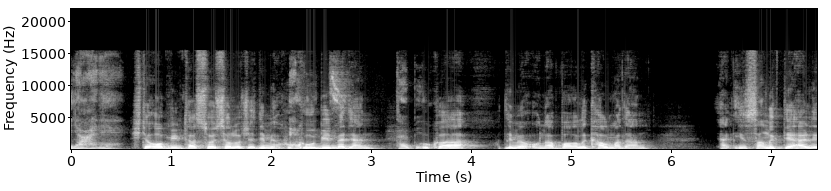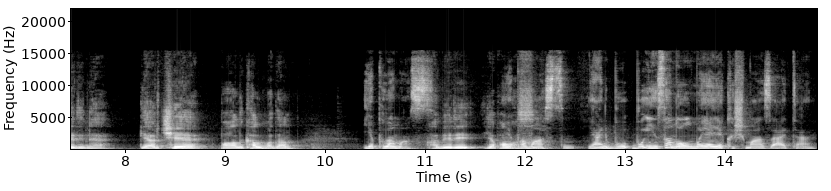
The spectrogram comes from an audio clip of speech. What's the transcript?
Yani İşte o Mümtaz Soysal Hoca değil mi? Hukuku Evet. bilmeden, Tabii. hukuka değil mi? Ona bağlı kalmadan, yani insanlık değerlerine, gerçeğe bağlı kalmadan yapılamaz. haberi yapamazsın. Yapamazsın. Yani bu, bu insan olmaya yakışmaz zaten.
